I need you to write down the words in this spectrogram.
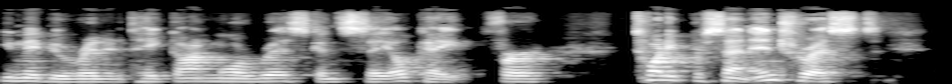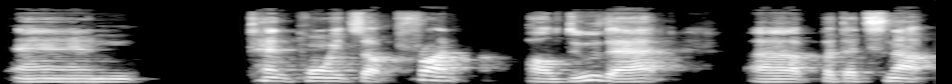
You may be ready to take on more risk and say, okay, for 20% interest and 10 points up front, I'll do that. Uh, but that's not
